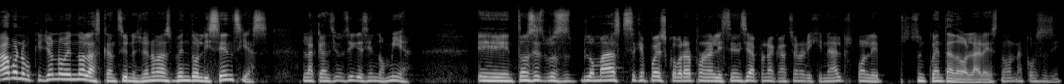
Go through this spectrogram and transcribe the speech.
Ah, bueno, porque yo no vendo las canciones, yo nada más vendo licencias. La canción sigue siendo mía. Eh, entonces, pues lo más que puedes cobrar por una licencia para una canción original, pues ponle 50 dólares, ¿no? Una cosa así.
